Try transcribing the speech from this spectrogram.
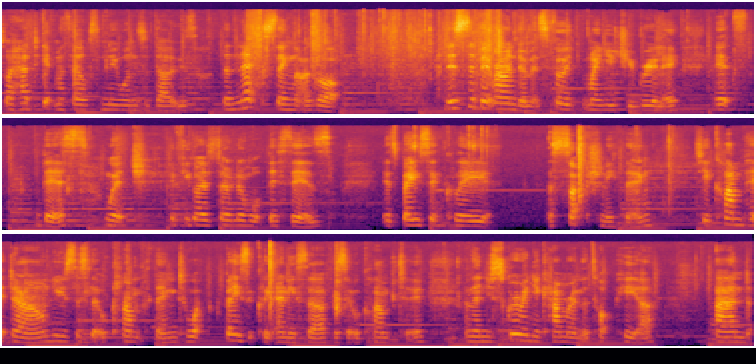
So I had to get myself some new ones of those. The next thing that I got, this is a bit random. It's for my YouTube really. It's this, which if you guys don't know what this is, it's basically a suctiony thing so you clamp it down, use this little clamp thing to what basically any surface it will clamp to. And then you screw in your camera in the top here and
